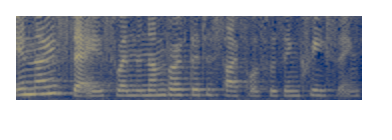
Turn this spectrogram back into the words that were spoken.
In those days, when the number of the disciples was increasing,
